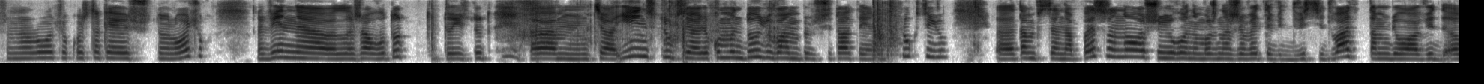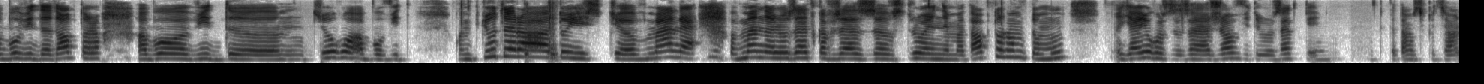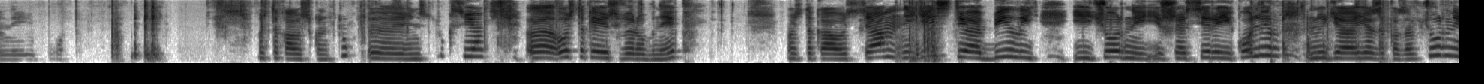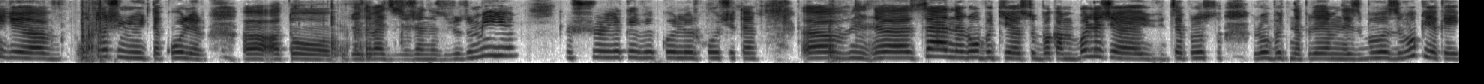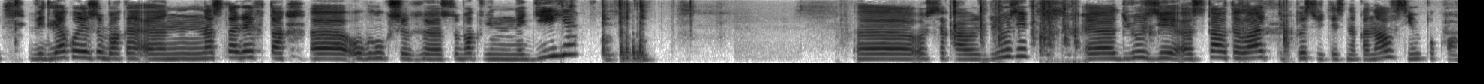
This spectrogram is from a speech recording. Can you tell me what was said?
Шнурочок, ось такий шнурочок. Він е, лежав отут. Тобто тут ем, ця інструкція. Рекомендую вам прочитати інструкцію. Е, там все написано, що його не можна живити від 220, там його від, або від адаптера, або від е, цього, або від комп'ютера. Тобто е, в мене, в мене розетка вже з встроєним адаптером, тому я його заряджав від розетки. Там спеціальний порт. Ось така ось конструк... е, інструкція. Е, ось такий ось виробник. Ось така ось ця. Є білий і чорний, і ще сірий колір. Ну, я, я заказав чорний. Е, Уточнюйте колір, е, а то продавець вже не зрозуміє, що, який ви колір хочете. Е, е, Це не робить е, собакам боляче, це просто робить неприємний звук, який відлякує собак. Е, На старих та е, оглухших е, собак він не діє. Е, ось така ось, друзі. Е, друзі, е, ставте лайк, підписуйтесь на канал. Всім пока.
